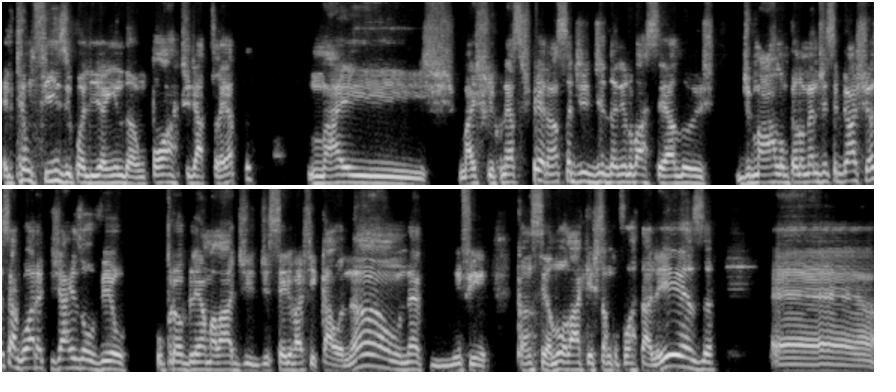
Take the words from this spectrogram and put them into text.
ele tem um físico ali ainda, um porte de atleta. Mas, mas fico nessa esperança de, de Danilo Barcelos, de Marlon, pelo menos receber uma chance agora que já resolveu o problema lá de, de se ele vai ficar ou não, né? Enfim, cancelou lá a questão com Fortaleza. É,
